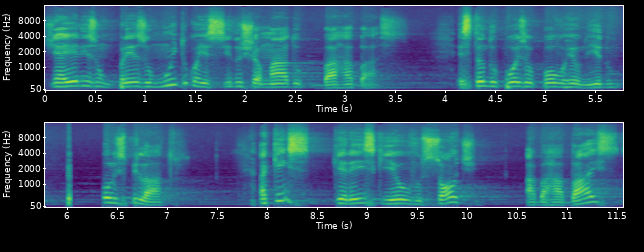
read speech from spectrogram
tinha eles um preso muito conhecido chamado Barrabás. Estando, pois, o povo reunido, perguntou-lhes Pilatos: A quem quereis que eu vos solte? A Barrabás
